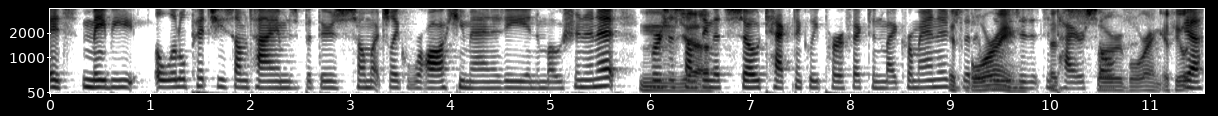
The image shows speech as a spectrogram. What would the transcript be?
it's maybe a little pitchy sometimes, but there's so much like raw humanity and emotion in it versus yeah. something that's so technically perfect and micromanaged It's that boring. it loses its That's entire so soul. boring. It feels Yeah.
